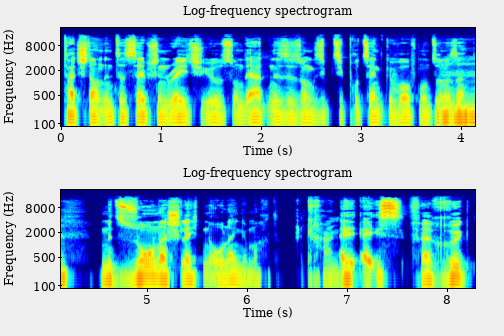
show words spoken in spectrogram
Touchdown-Interception-Ratios und er hat eine Saison 70% geworfen und so eine Sache Mhm. mit so einer schlechten O-Line gemacht. Krank. Er, er ist verrückt.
